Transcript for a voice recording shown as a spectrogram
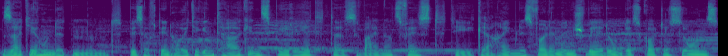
Seit Jahrhunderten und bis auf den heutigen Tag inspiriert das Weihnachtsfest die geheimnisvolle Menschwerdung des Gottessohns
